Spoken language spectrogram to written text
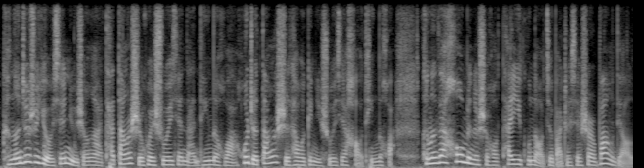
可能就是有些女生啊，她当时会说一些难听的话，或者当时她会跟你说一些好听的话，可能在后面的时候，她一股脑就把这些事儿忘掉了。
